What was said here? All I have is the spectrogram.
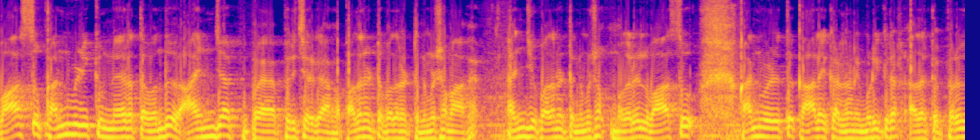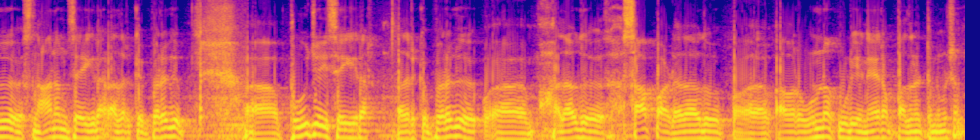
வாஸ்து கண் விழிக்கும் நேரத்தை வந்து அஞ்சா ப- பிரிச்சிருக்காங்க. பதினெட்டு பதினெட்டு நிமிஷமாக. அஞ்சு பதினெட்டு நிமிஷம். முதலில் வாஸ்து கண் விழுத்து காலை கடனை முடிக்கிறார். அதற்கு பிறகு ஸ்நானம் செய்கிறார். அதற்கு பிறகு பூஜை செய்கிறார். அதற்கு பிறகு அதாவது சாப்பாடு அதாவது அவர் உண்ணக்கூடிய நேரம் பதினெட்டு நிமிஷம்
